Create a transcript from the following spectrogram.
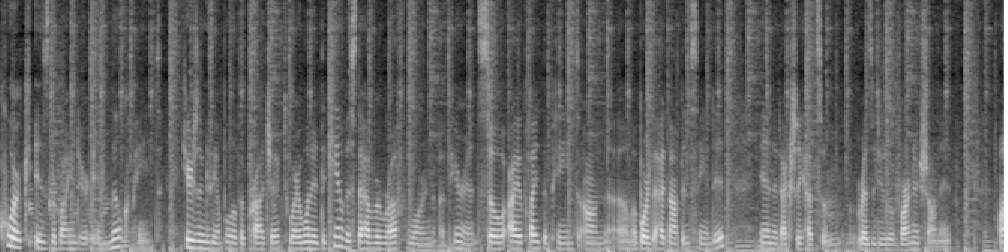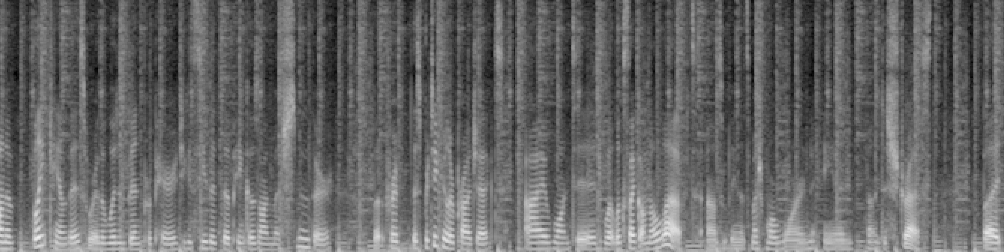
Quark is the binder in milk paint. Here's an example of a project where I wanted the canvas to have a rough, worn appearance. So I applied the paint on um, a board that had not been sanded, and it actually had some residue of varnish on it. On a blank canvas where the wood has been prepared, you can see that the paint goes on much smoother. But for this particular project, I wanted what looks like on the left, uh, something that's much more worn and uh, distressed. But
